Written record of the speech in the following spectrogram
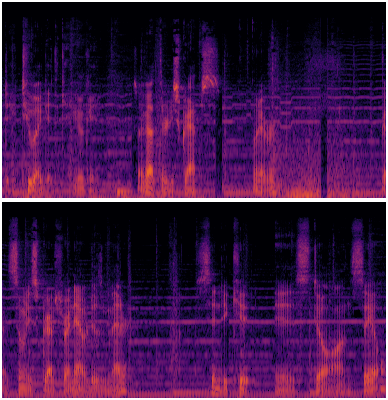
Day two, I get the keg. Okay, so I got 30 scraps. Whatever. Got so many scraps right now, it doesn't matter. Syndicate is still on sale.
